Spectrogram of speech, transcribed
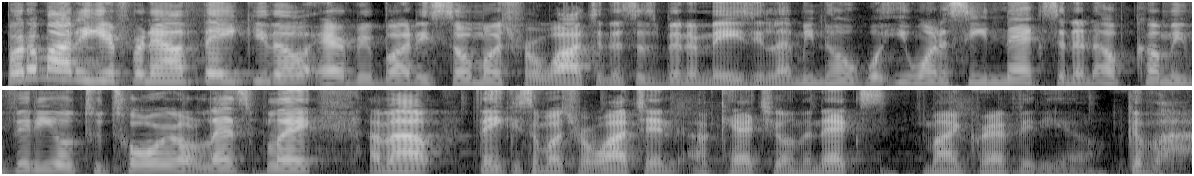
But I'm out of here for now. Thank you though everybody so much for watching. This has been amazing. Let me know what you want to see next in an upcoming video, tutorial, let's play. I'm out. Thank you so much for watching. I'll catch you on the next Minecraft video. Goodbye.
